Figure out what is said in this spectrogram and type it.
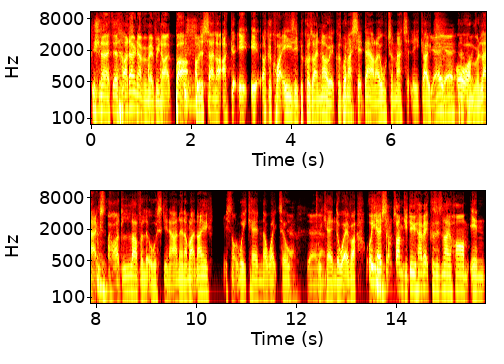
yeah. No, I don't have them every night. But I'm just saying, like, I could, it, it, I could quite easy because I know it. Because when I sit down, I automatically go, yeah, yeah. Oh, I'm relaxed. Oh, I'd love a little whiskey now. And then I'm like, no, it's not the weekend. I'll wait till yeah, yeah, weekend yeah. or whatever. Or you know, sometimes you do have it because there's no harm in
